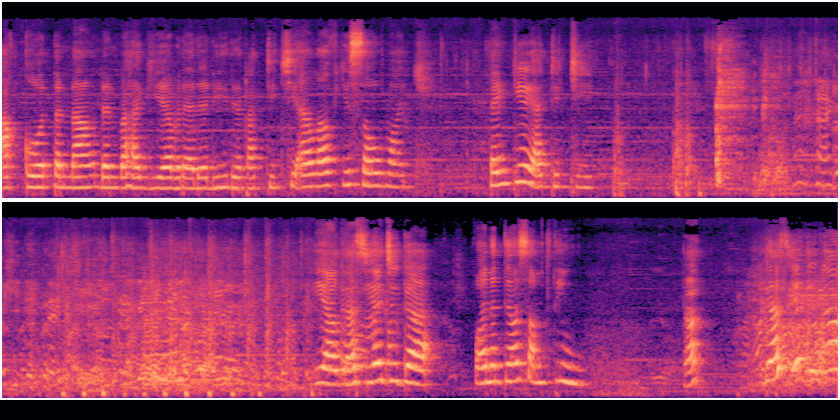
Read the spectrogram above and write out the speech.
aku tenang dan bahagia berada di dekat Cici I love you so much. Thank you ya Cici Iya, Gracia juga wanna tell something. Hah? Gracia juga.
